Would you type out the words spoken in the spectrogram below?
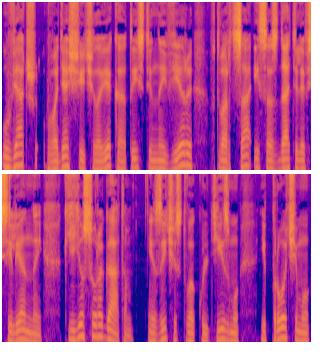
увядшие, уводящие человека от истинной веры в Творца и Создателя Вселенной, к ее суррогатам, язычеству, оккультизму и прочему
